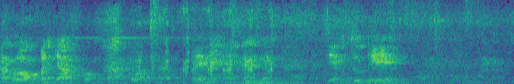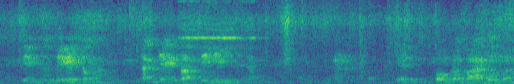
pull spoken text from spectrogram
นักร้องประจำของสากลครับไปเสียงสุเทพเสียงสุเทพต้องตั้งใจฟังดีๆนะครับเป็นพบกับบาทุกวัน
